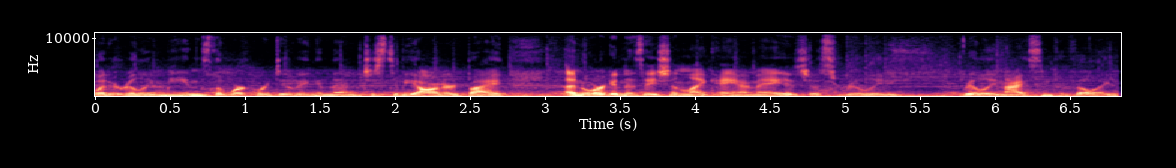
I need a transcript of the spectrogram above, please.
what it really means, the work we're doing, and then just to be honored by an organization like AMA is just really, really nice and fulfilling.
